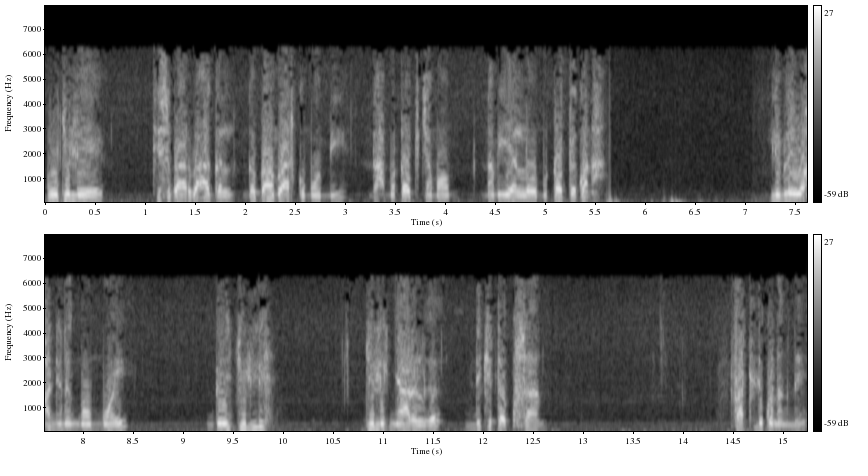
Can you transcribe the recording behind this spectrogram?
boo jullee tisbaar ba àggal nga bambaat ko moom mi ndax mu topp ca moom nam yelloo mu toppe ko na. Lim lay wax ni nag moom mooy ngay julli jullik ñaareel ga niki takkusaan. Fàttaliku nag ne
